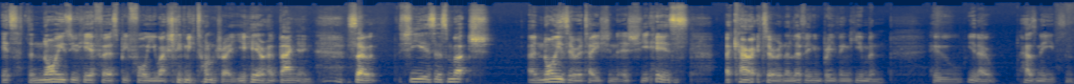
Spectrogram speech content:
it's the noise you hear first before you actually meet Andre. You hear her banging. So she is as much a noise irritation as she is a character and a living and breathing human who, you know, has needs. And,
